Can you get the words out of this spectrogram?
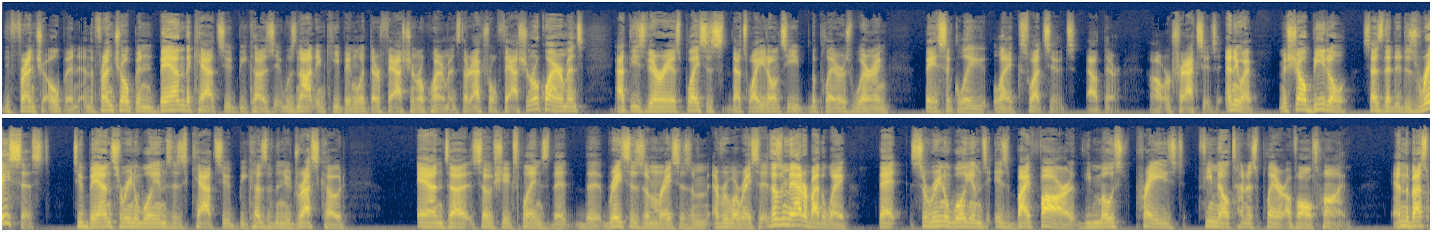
the French Open. And the French Open banned the cat suit because it was not in keeping with their fashion requirements, their actual fashion requirements at these various places. That's why you don't see the players wearing basically like sweatsuits out there uh, or tracksuits. Anyway, Michelle Beadle says that it is racist to ban Serena Williams' cat suit because of the new dress code. And uh, so she explains that the racism, racism, everywhere racism. It doesn't matter, by the way, that Serena Williams is by far the most praised female tennis player of all time and the best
